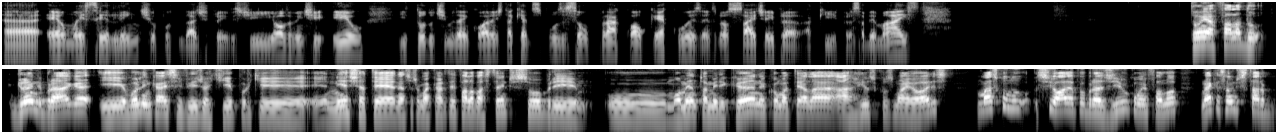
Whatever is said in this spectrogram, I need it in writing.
é, é uma excelente oportunidade para investir. E, obviamente, eu e todo o time da Encore, a gente está aqui à disposição para qualquer coisa. Entra no nosso site aí para aqui para saber mais. Então é a fala do Grande Braga e eu vou linkar esse vídeo aqui porque é neste até nessa última carta ele fala bastante sobre o momento americano e como até lá há riscos maiores. Mas quando se olha para o Brasil, como ele falou, não é questão de estar uh,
